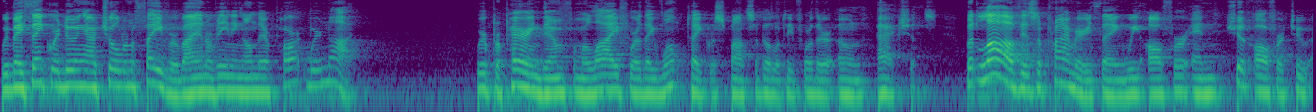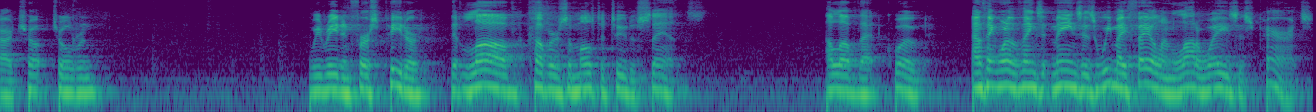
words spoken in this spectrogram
We may think we're doing our children a favor by intervening on their part. We're not. We're preparing them from a life where they won't take responsibility for their own actions. But love is the primary thing we offer and should offer to our ch- children. We read in 1 Peter that love covers a multitude of sins. I love that quote. I think one of the things it means is we may fail in a lot of ways as parents,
